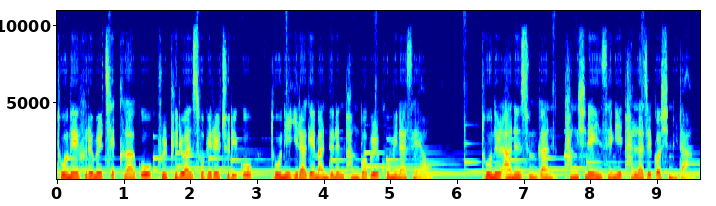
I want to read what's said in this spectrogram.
돈의 흐름을 체크하고 불필요한 소비를 줄이고 돈이 일하게 만드는 방법을 고민하세요. 돈을 아는 순간 당신의 인생이 달라질 것입니다.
